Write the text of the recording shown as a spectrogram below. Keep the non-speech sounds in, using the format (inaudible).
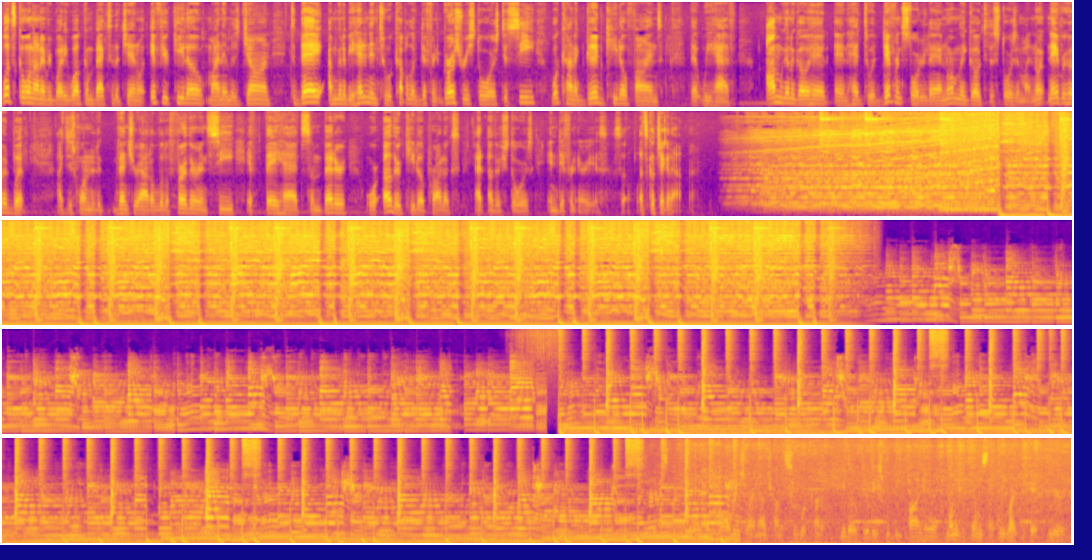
What's going on, everybody? Welcome back to the channel. If you're keto, my name is John. Today, I'm going to be heading into a couple of different grocery stores to see what kind of good keto finds that we have. I'm going to go ahead and head to a different store today. I normally go to the stores in my neighborhood, but I just wanted to venture out a little further and see if they had some better or other keto products at other stores in different areas. So let's go check it out. Find here. One of the things I do like to get here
